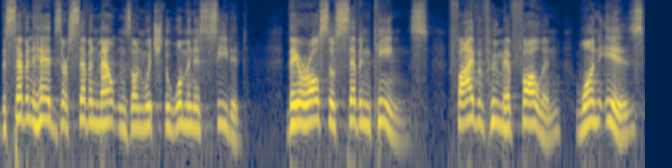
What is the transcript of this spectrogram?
The seven heads are seven mountains on which the woman is seated. They are also seven kings five of whom have fallen, one is,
